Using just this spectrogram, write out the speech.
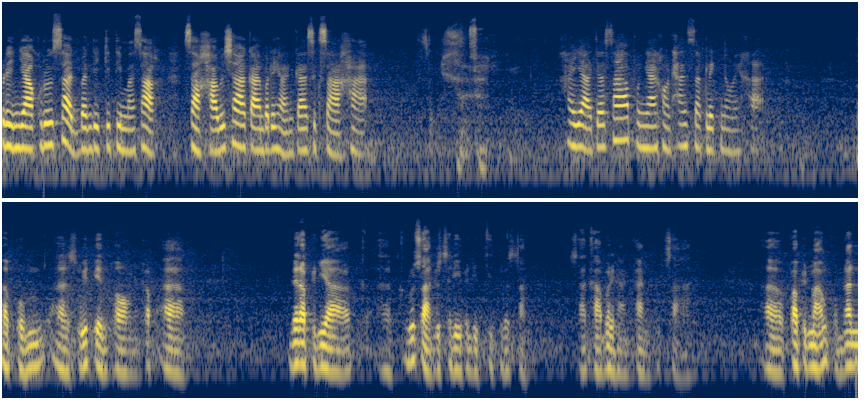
ปริญญาครุศาสตร์บัณฑิตกิติมศักดิ์สาขาวิชาการบริหารการศึกษาค่ะ ค่ะอยากจะทราบผลงานของท่านสักเล็กน้อยค่ะผมสวิทย์เตียนทองนะครับได้รับปริญญาครุศาสตร์ดุษฎีบัณฑิตจิตรศักดิ์สาขาบริหารการศึกษาความเป็นมาของผมนั้น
